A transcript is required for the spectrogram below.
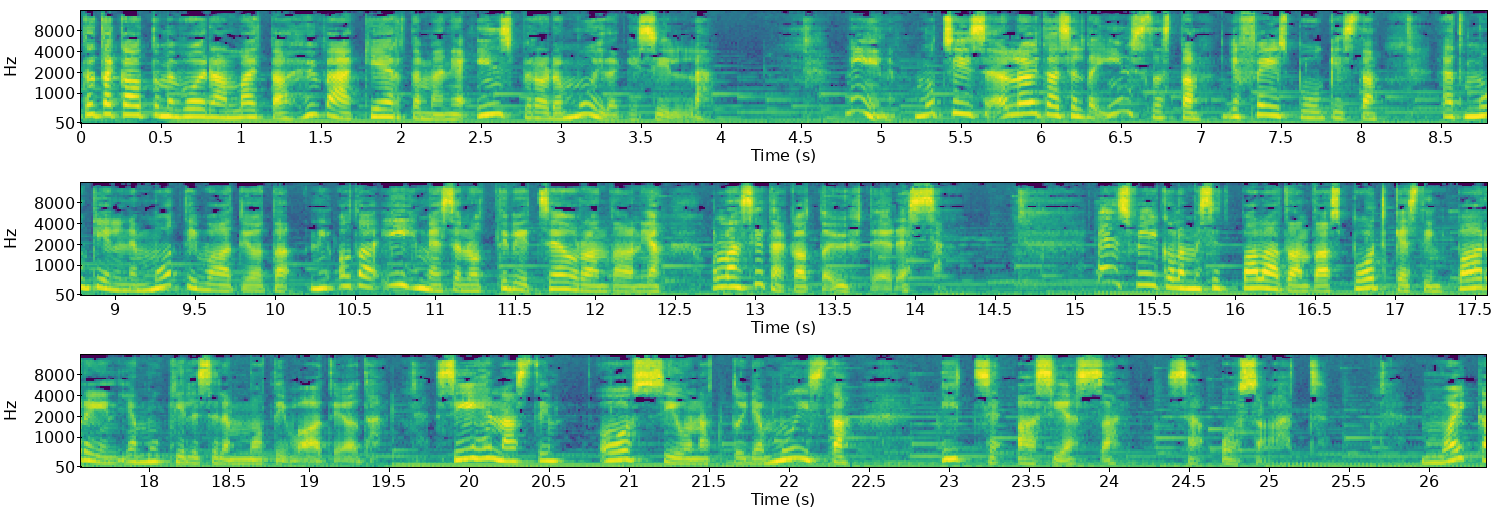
Tätä kautta me voidaan laittaa hyvää kiertämään ja inspiroida muitakin sillä. Niin, mut siis löytää sieltä Instasta ja Facebookista, että mukillinen motivaatiota, niin ota ihmeessä nuo tilit seurantaan ja ollaan sitä kautta yhteydessä. Ensi viikolla me sitten palataan taas podcastin pariin ja mukilliselle motivaatiota. Siihen asti oo siunattu ja muista, itse asiassa sä osaat. Moikka!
